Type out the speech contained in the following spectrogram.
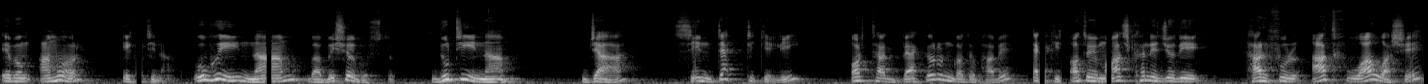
এবং আমর একটি নাম। উভয়ই নাম বা বিষয়বস্তু। দুটি নাম যা সিনট্যাকটিক্যালি অর্থাৎ ব্যাকরণগতভাবে একই। অতএব মাঝখানে যদি হারফুল আতফ ওয়াও আসে,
